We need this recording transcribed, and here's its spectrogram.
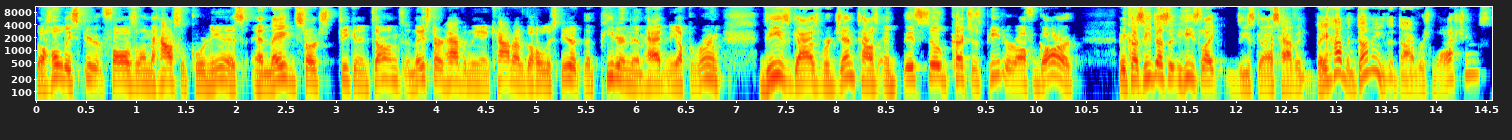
The Holy Spirit falls on the house of Cornelius and they start speaking in tongues and they start having the encounter of the Holy Spirit that Peter and them had in the upper room. These guys were Gentiles and it so catches Peter off guard because he doesn't, he's like, these guys haven't, they haven't done any of the divers washings.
